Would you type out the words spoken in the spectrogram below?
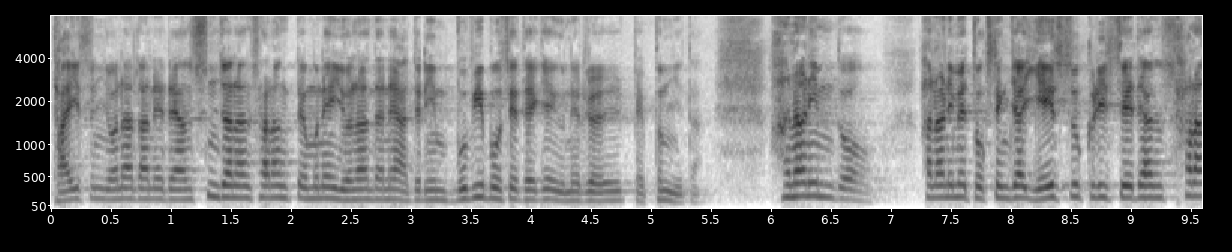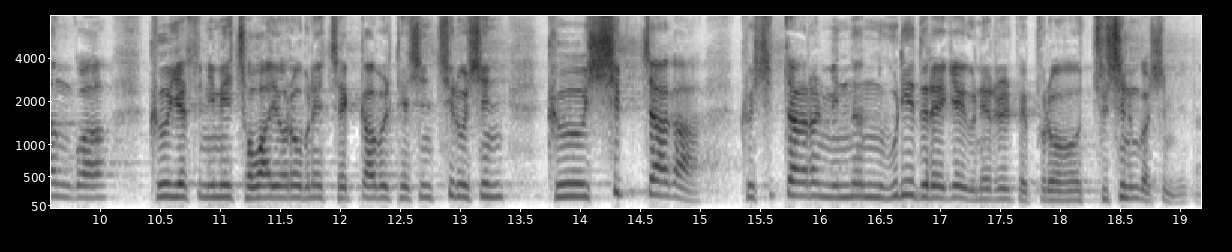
다윗은 요나단에 대한 순전한 사랑 때문에 요나단의 아들인 무비보셋에게 은혜를 베풉니다. 하나님도 하나님의 독생자 예수 그리스도에 대한 사랑과 그 예수님이 저와 여러분의 죄값을 대신 치르신 그 십자가, 그 십자가를 믿는 우리들에게 은혜를 베풀어 주시는 것입니다.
